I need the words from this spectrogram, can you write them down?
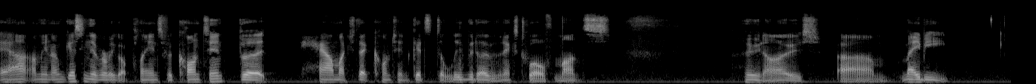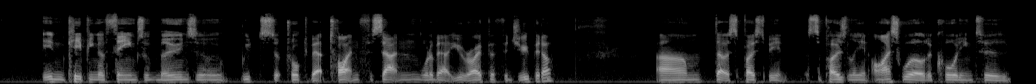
out. I mean, I'm guessing they've already got plans for content, but how much that content gets delivered over the next 12 months, who knows? Um, maybe in keeping of themes of moons, uh, we talked about Titan for Saturn. What about Europa for Jupiter? Um, that was supposed to be supposedly an ice world, according to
